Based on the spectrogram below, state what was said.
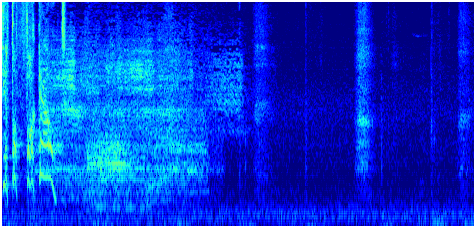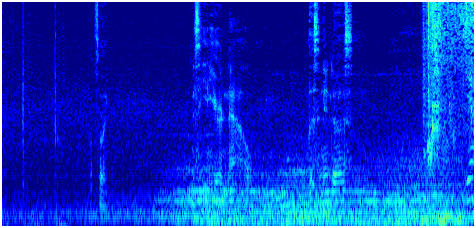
Get the fuck out! Is he here now, listening to us? Yeah.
